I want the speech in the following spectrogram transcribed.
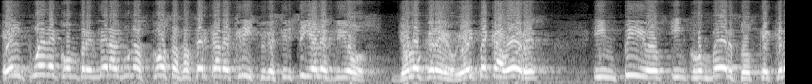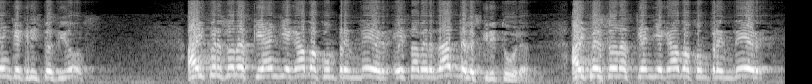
él puede comprender algunas cosas acerca de Cristo y decir, sí, Él es Dios. Yo lo creo. Y hay pecadores, impíos, inconversos, que creen que Cristo es Dios. Hay personas que han llegado a comprender esa verdad de la Escritura. Hay personas que han llegado a comprender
